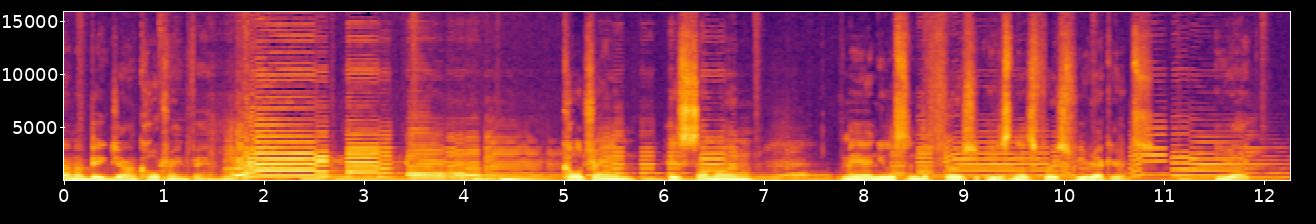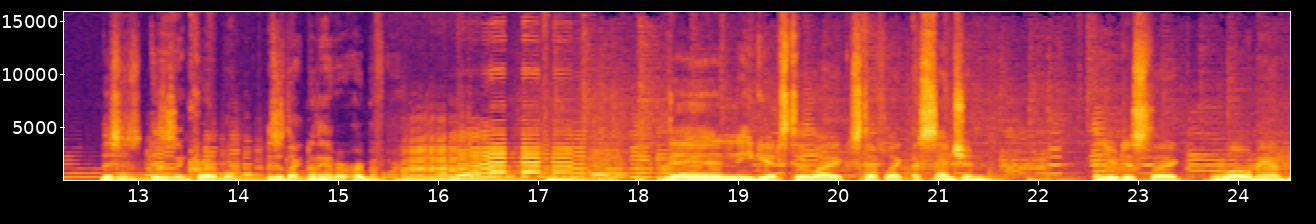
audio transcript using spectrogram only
I'm a big John Coltrane fan. Coltrane is someone man, you listen to the first, you listen to those first few records, you're like, this is this is incredible. This is like nothing I've ever heard before. Then he gets to like stuff like Ascension, and you're just like, whoa, man,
